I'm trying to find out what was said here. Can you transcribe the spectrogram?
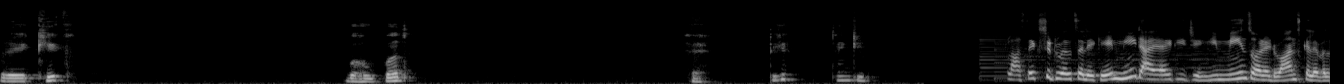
रेखिक बहुपद है। ठीक है? थैंक यू क्लास सिक्स से ट्वेल्थ से लेके NEET I I T JEE mains और एडवांस के लेवल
